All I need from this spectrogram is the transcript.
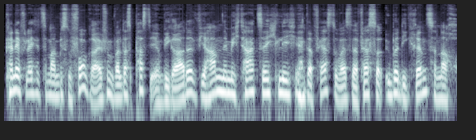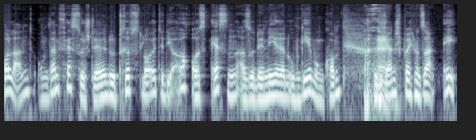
kann ja vielleicht jetzt mal ein bisschen vorgreifen, weil das passt irgendwie gerade. Wir haben nämlich tatsächlich, da fährst du, weißt du, da fährst du über die Grenze nach Holland, um dann festzustellen, du triffst Leute, die auch aus Essen, also der näheren Umgebung kommen und dich ansprechen und sagen, ey,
